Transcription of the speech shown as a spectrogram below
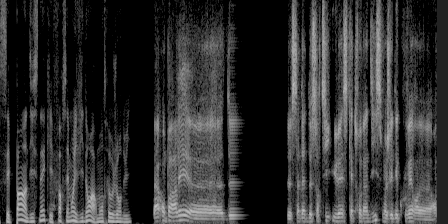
c'est pas un Disney qui est forcément évident à remontrer aujourd'hui. Bah, on parlait euh, de, sa date de sortie US 90. Moi, je l'ai découvert euh, en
